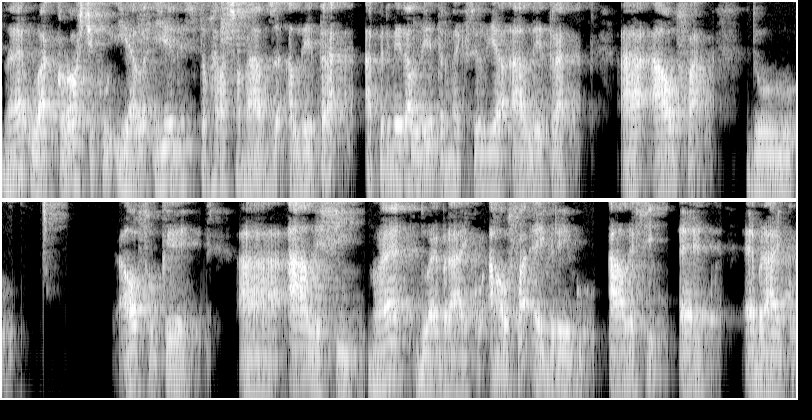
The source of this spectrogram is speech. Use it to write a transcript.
né, o acróstico e, ela, e eles estão relacionados à letra, a primeira letra, né, que seria a letra a alfa do alfa o quê? A Aleph, não é? Do hebraico. Alfa é grego, Aleph é hebraico.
